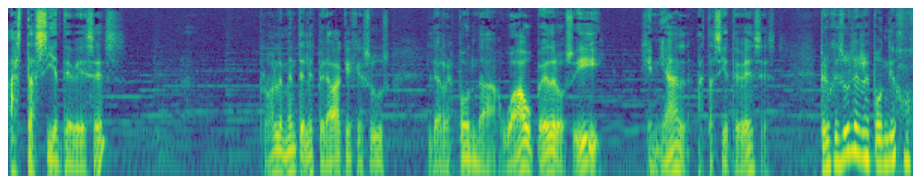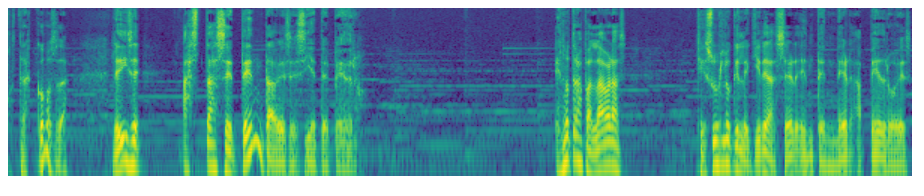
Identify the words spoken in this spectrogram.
hasta siete veces. Probablemente él esperaba que Jesús le responda, wow, Pedro, sí, genial, hasta siete veces. Pero Jesús le respondió otra cosa. Le dice, hasta setenta veces siete, Pedro. En otras palabras, Jesús lo que le quiere hacer entender a Pedro es,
